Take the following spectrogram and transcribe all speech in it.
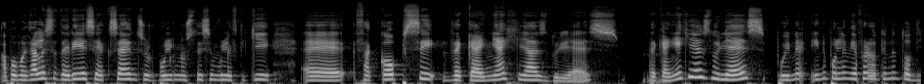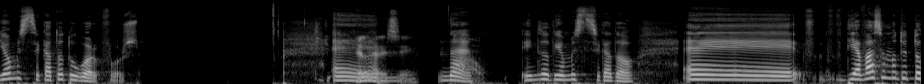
από μεγάλες εταιρείες η Accenture, πολύ γνωστή συμβουλευτική, ε, θα κόψει 19.000 δουλειές. 19.000 δουλειές που είναι, είναι πολύ ενδιαφέρον ότι είναι το 2,5% του workforce. Ε, Έλα ρε εσύ. Ναι, Wow. είναι το 2,5%. Ε, φ- διαβάσαμε ότι το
